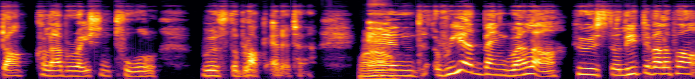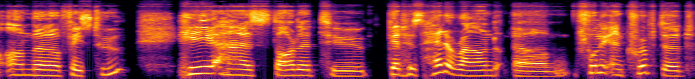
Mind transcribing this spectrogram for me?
Doc collaboration tool with the block editor. Wow. And Riad Benguella, who's the lead developer on the phase two, he has started to get his head around um, fully encrypted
